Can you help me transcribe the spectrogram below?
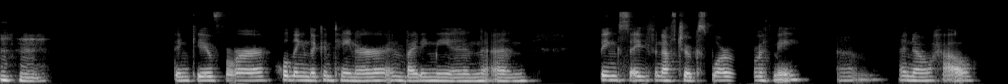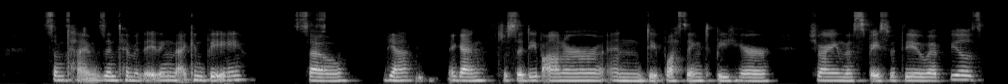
Mm-hmm. Thank you for holding the container, inviting me in, and being safe enough to explore with me. Um, I know how sometimes intimidating that can be. So yeah, again, just a deep honor and deep blessing to be here sharing this space with you. It feels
